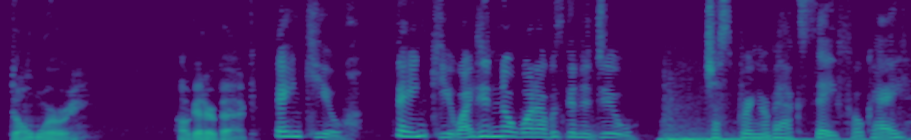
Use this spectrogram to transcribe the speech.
Don't worry. I'll get her back. Thank you. Thank you. I didn't know what I was gonna do. Just bring her back safe, okay?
